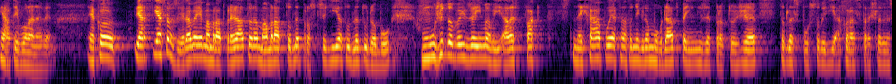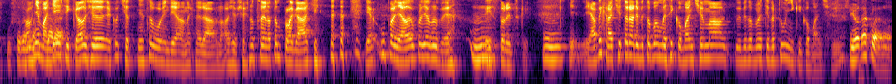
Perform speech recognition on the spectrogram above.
já ty vole nevím. Jako, já, já jsem zvědavý, mám rád Predátora, mám rád tohle prostředí a tuhle tu dobu. Může to být zajímavý, ale fakt nechápu, jak na to někdo mohl dát peníze, protože tohle spoustu lidí akorát strašlivým způsobem Hlavně Matěj říkal, že jako čet něco o indiánech nedávno a že všechno, co je na tom plagáti, je úplně, ale úplně blbě, mm. historicky. Mm. Já bych radši teda, kdyby to bylo mezi Komančem a kdyby to byly ty vrtulníky Komanč, víš? Jo, takhle, no.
